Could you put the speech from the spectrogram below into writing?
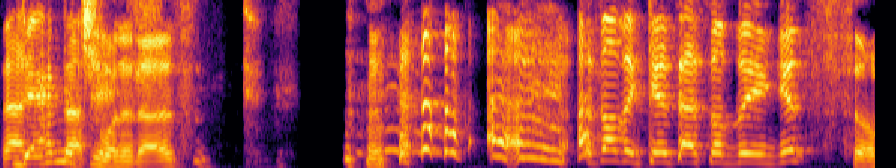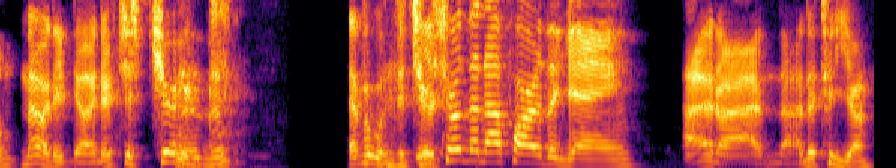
That's, that's what it does. I thought the kids had something against them. No, they don't. They're just jerks. Everyone's a jerk. You sure they're not part of the gang? I don't. I, nah, they're too young.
